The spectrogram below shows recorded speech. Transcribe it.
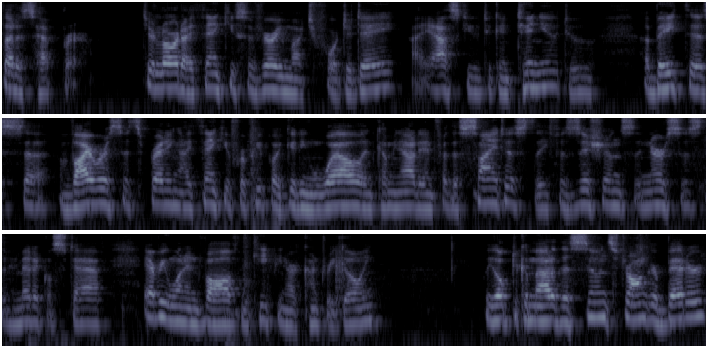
let us have prayer. Dear Lord, I thank you so very much for today. I ask you to continue to abate this uh, virus that's spreading. I thank you for people getting well and coming out, and for the scientists, the physicians, the nurses, the medical staff, everyone involved in keeping our country going. We hope to come out of this soon stronger, better,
